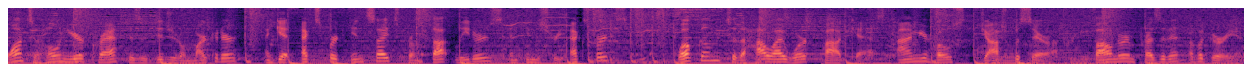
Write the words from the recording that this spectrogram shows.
Want to hone your craft as a digital marketer and get expert insights from thought leaders and industry experts? Welcome to the How I Work podcast. I'm your host, Josh Becerra, founder and president of Augurian.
